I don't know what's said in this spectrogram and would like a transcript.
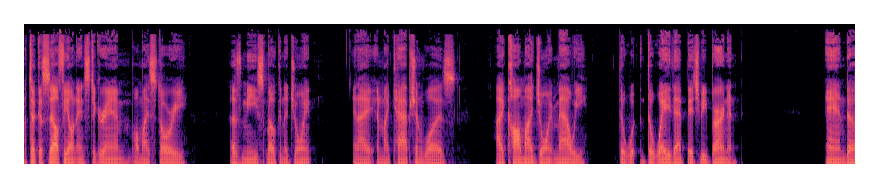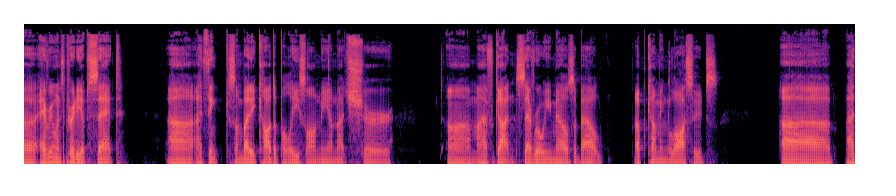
I took a selfie on Instagram on my story of me smoking a joint, and I and my caption was, "I call my joint Maui." the w- the way that bitch be burning, and uh, everyone's pretty upset. Uh, I think somebody called the police on me. I'm not sure. Um, I've gotten several emails about upcoming lawsuits. Uh, I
